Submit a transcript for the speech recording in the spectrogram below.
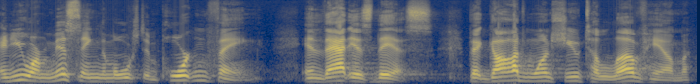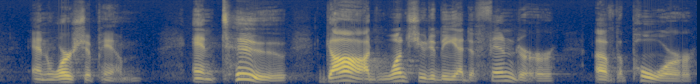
And you are missing the most important thing, and that is this that God wants you to love Him and worship Him. And two, God wants you to be a defender of the poor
